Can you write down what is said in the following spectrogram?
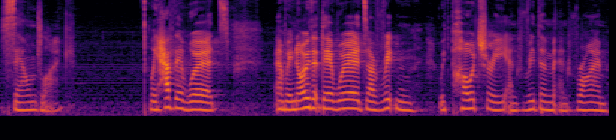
sound like? We have their words, and we know that their words are written with poetry and rhythm and rhyme.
